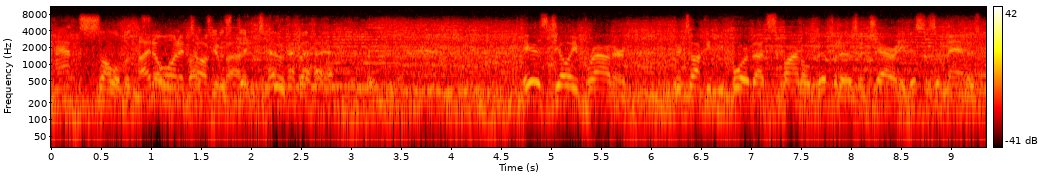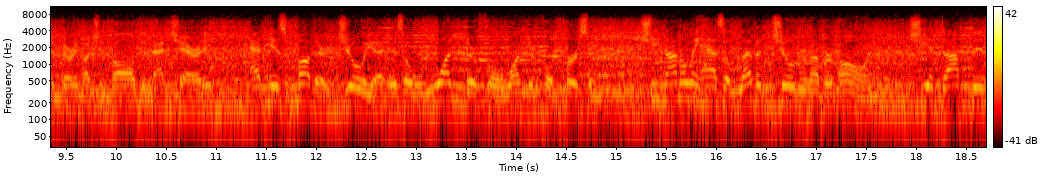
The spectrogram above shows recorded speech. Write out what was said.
Pat Sullivan. I don't so want to talk about it. Here's Joey Browner. We were talking before about spinal bifida as a charity. This is a man who's been very much involved in that charity. And his mother, Julia, is a wonderful, wonderful person. She not only has 11 children of her own, she adopted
